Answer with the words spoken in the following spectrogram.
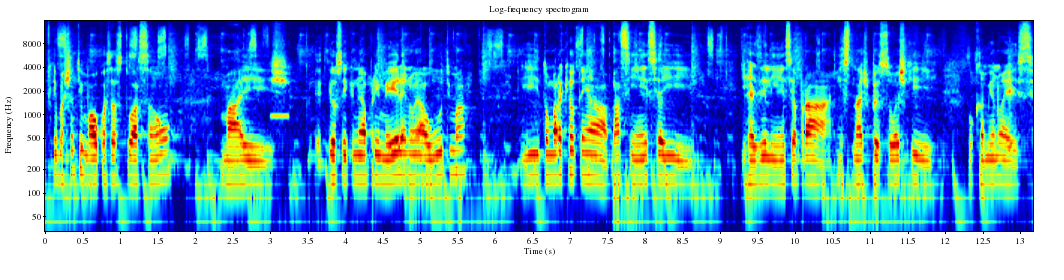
fiquei bastante mal com essa situação, mas eu sei que não é a primeira e não é a última. E tomara que eu tenha paciência e, e resiliência para ensinar as pessoas que o caminho não é esse.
